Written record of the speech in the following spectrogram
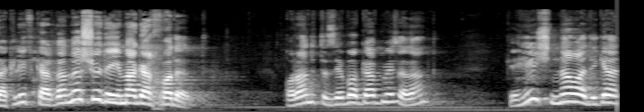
تکلیف کرده نشده ای مگر خودت. قرآن تو زیبا گپ می‌زدند که هیچ نوع دیگه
